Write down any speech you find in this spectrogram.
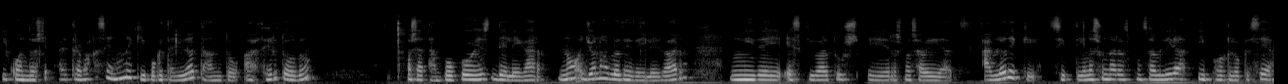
Y cuando trabajas en un equipo que te ayuda tanto a hacer todo, o sea, tampoco es delegar, ¿no? Yo no hablo de delegar ni de esquivar tus eh, responsabilidades. Hablo de que si tienes una responsabilidad y por lo que sea,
